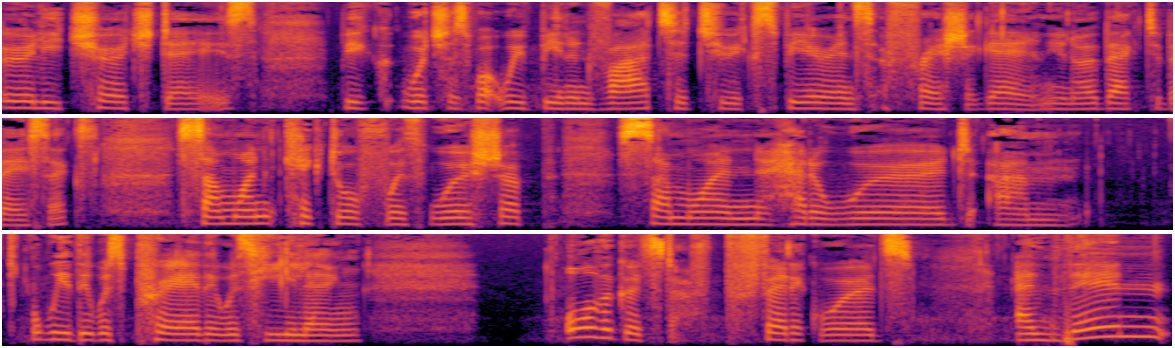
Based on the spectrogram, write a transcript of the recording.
early church days, which is what we've been invited to experience afresh again, you know, back to basics. Someone kicked off with worship, someone had a word, um, where there was prayer, there was healing, all the good stuff, prophetic words. And then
